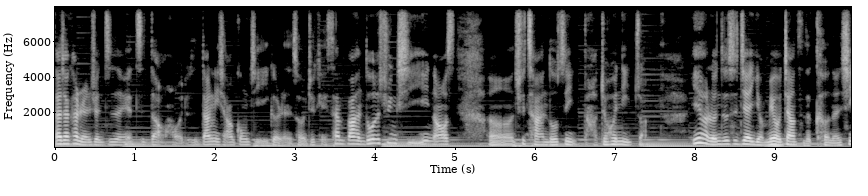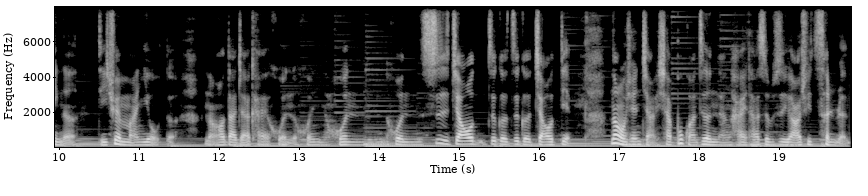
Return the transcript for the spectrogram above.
大家看人选之人也知道哈，就是当你想要攻击一个人的时候，你就可以散发很多的讯息，然后呃去查很多事情，然后就会逆转。炎亚纶这事件有没有这样子的可能性呢？的确蛮有的。然后大家开混混混混视焦这个这个焦点。那我先讲一下，不管这个男孩他是不是要去蹭人，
